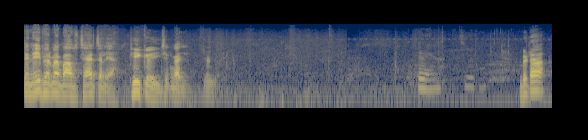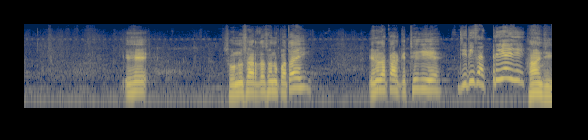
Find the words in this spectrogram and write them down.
ਤੇ ਨਹੀਂ ਫਿਰ ਮੈਂ ਵਾਪਸ ਸ਼ਹਿਰ ਚੱਲਿਆ। ਠੀਕ ਹੈ ਜੀ। ਚੰਗਾ ਜੀ। ਚੰਗਾ। ਬੇਟਾ ਇਹ ਸੋਨੂ ਸਰ ਦਾ ਤੁਹਾਨੂੰ ਪਤਾ ਹੈ ਜੀ? ਇਹਨਾਂ ਦਾ ਘਰ ਕਿੱਥੇ ਜੀ ਹੈ ਜਿਹਦੀ ਫੈਕਟਰੀ ਹੈ ਜੀ? ਹਾਂ ਜੀ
